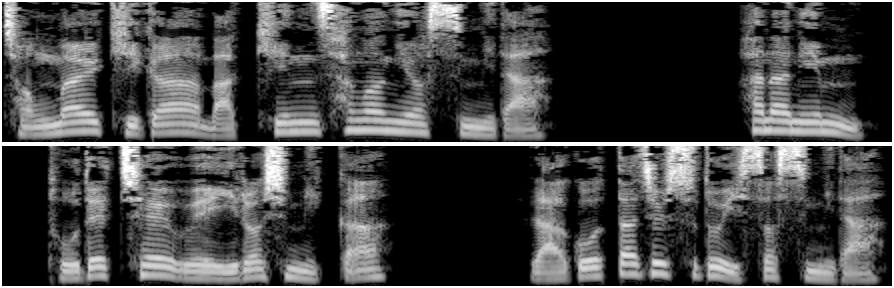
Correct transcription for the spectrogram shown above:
정말 기가 막힌 상황이었습니다. 하나님, 도대체 왜 이러십니까? 라고 따질 수도 있었습니다.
